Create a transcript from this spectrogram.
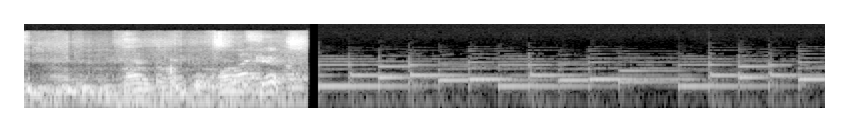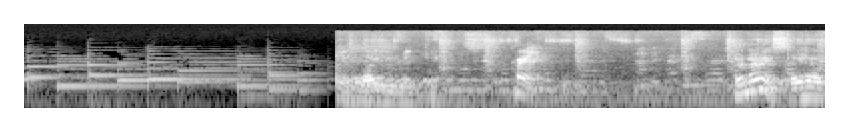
you know, horrible people, horrible kids? Enlightenment camps. Right. They're nice. They have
